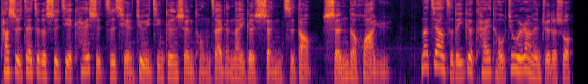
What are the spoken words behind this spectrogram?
他是在这个世界开始之前就已经跟神同在的那一个神之道、神的话语。那这样子的一个开头，就会让人觉得说，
